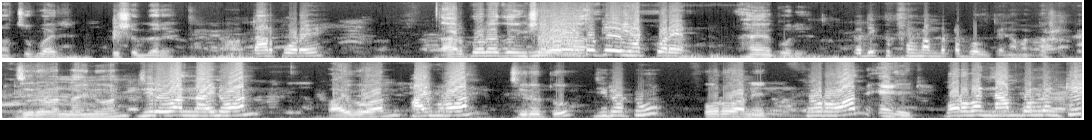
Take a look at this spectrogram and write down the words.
না চুপাই বৃহস্পতিবারে তারপরে? তারপরে তো ইনশাল্লাহ নিয়মিত এই হাট করেন? হ্যাঁ করি। যদি একটু ফোন নাম্বারটা বলতেন আমার zero one nine one zero one nine one five one five one zero two zero two four one eight. Four one eight. বড় ভাইয়ের নাম বললেন কি?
